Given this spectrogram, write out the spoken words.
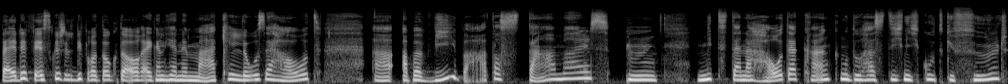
beide festgestellt, die Frau Doktor auch eigentlich eine makellose Haut. Äh, aber wie war das damals hm, mit deiner Hauterkrankung? Du hast dich nicht gut gefühlt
